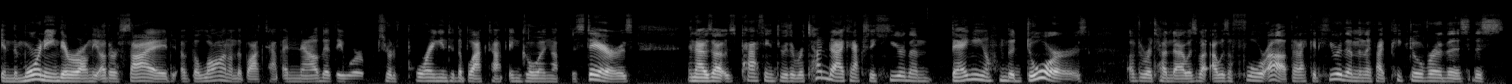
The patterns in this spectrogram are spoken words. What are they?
in the morning they were on the other side of the lawn on the blacktop, and now that they were sort of pouring into the blacktop and going up the stairs, and as I was passing through the rotunda, I could actually hear them banging on the doors of the rotunda. I was about, I was a floor up, and I could hear them. And if I peeked over this this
